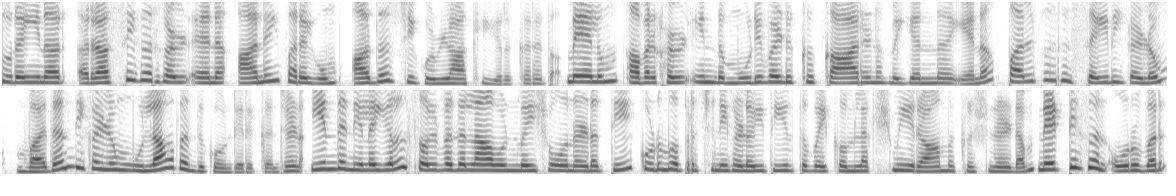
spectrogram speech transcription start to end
துறையினர் ரசிகர்கள் என அனைவரையும் அதிர்ச்சிக்குள்ளாக்கி இருக்கிறது. மேலும் அவர்கள் இந்த முடிவெடுக்க காரணம் என்ன என பல்வேறு செய்திகளும் வதந்திகளும் உலா வந்து கொண்டிருக்கின்றன. இந்த நிலையில் சொல்வதெல்லாம் உண்மை. ஷோ நடத்தி குடும்ப பிரச்சினைகளை தீர்த்து வைக்கும் லட்சுமி ராமகிருஷ்ணனிடம் நெட்டிசன் ஒருவர்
